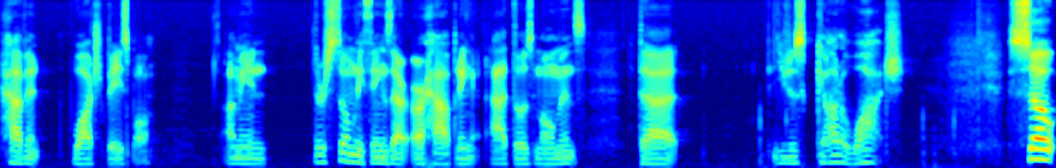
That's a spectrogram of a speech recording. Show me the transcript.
haven't watched baseball. I mean, there's so many things that are happening at those moments that you just gotta watch. So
